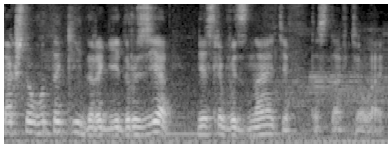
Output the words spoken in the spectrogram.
Так что вот такие, дорогие друзья, если вы знаете, то ставьте лайк.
